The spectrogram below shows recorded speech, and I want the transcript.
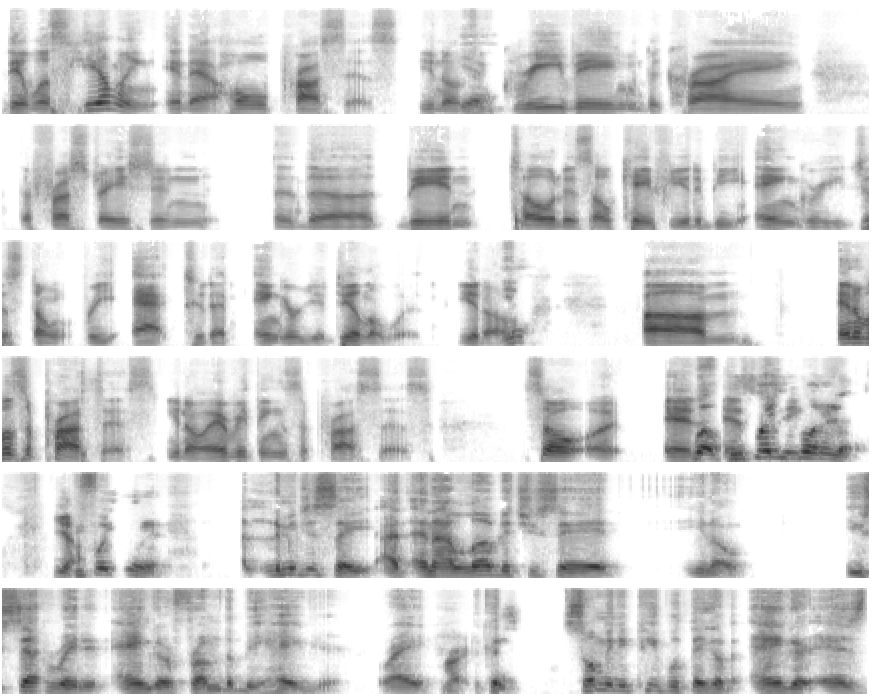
there was healing in that whole process. You know, Yeah. the grieving, the crying, the frustration, the, the being told it's okay for you to be angry. Just don't react to that anger you're dealing with. You know, um, and it was a process. You know, everything's a process. So, uh, and, well, before you it up, Yeah. before you put it, let me just say, I- and I love that you said, you know, you separated anger from the behavior, right? Right. Because so many people think of anger as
